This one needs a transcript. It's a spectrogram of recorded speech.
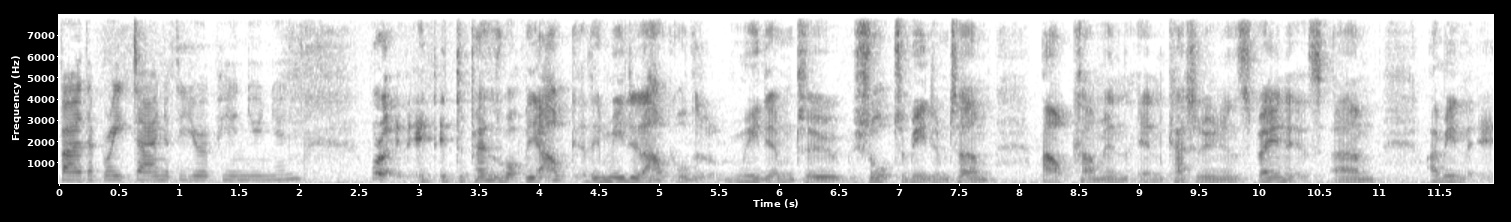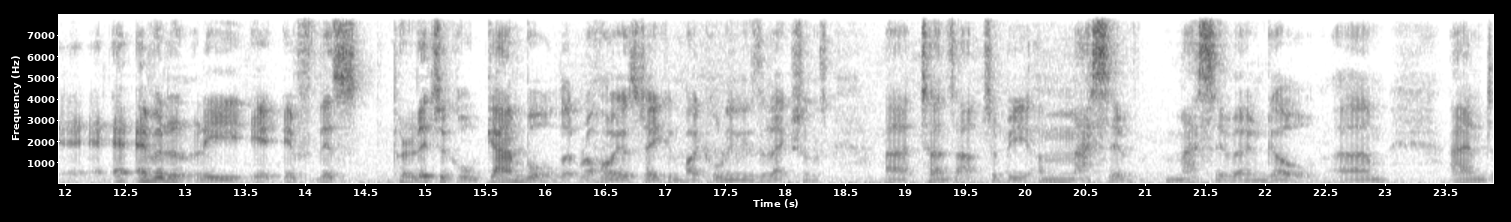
further breakdown of the European Union? Well, it, it, it depends what the out, the immediate outcome, the medium to short to medium term outcome in, in Catalonia and Spain is. Um, I mean, evidently, if this political gamble that Rajoy has taken by calling these elections uh, turns out to be a massive, massive own goal. Um, and,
